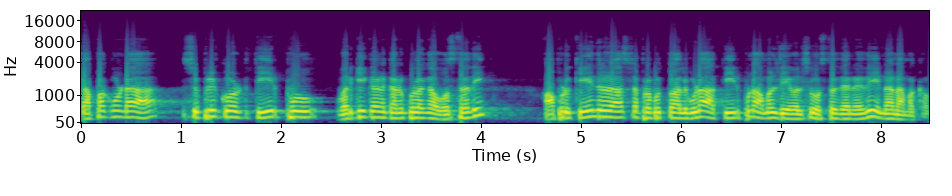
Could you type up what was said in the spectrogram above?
తప్పకుండా సుప్రీంకోర్టు తీర్పు వర్గీకరణకు అనుకూలంగా వస్తుంది. అప్పుడు కేంద్ర రాష్ట్ర ప్రభుత్వాలు కూడా ఆ తీర్పును అమలు చేయవలసి వస్తుంది అనేది నా నమ్మకం.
